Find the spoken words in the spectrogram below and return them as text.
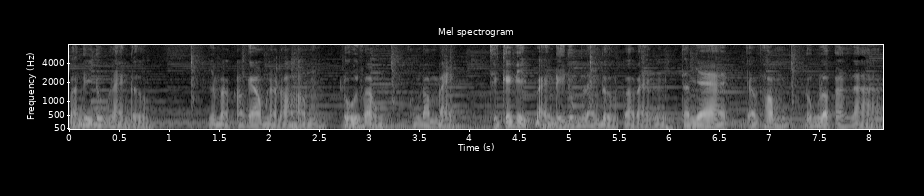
bạn đi đúng làn đường nhưng mà có cái ông nào đó ổng đuổi vào ông đâm bạn thì cái việc bạn đi đúng làn đường và bạn tham gia giao thông đúng luật đó là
